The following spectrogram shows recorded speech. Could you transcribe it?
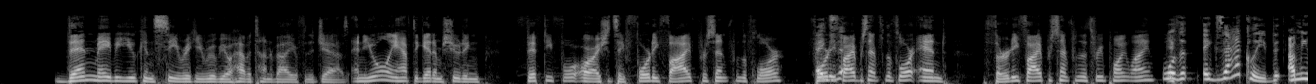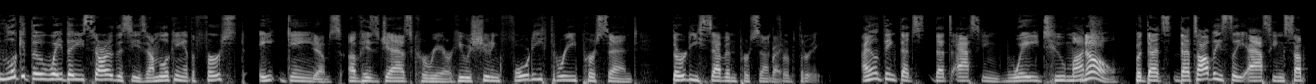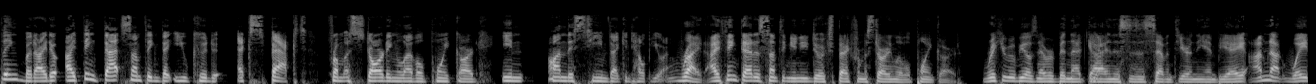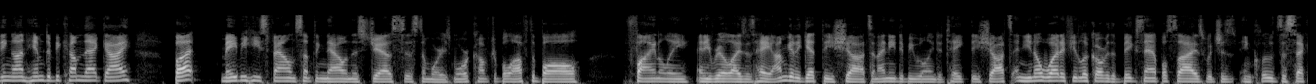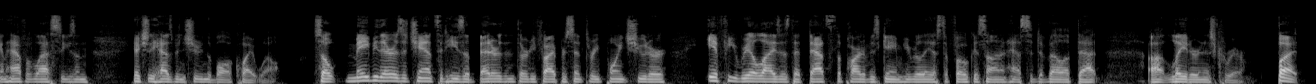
then maybe you can see Ricky Rubio have a ton of value for the Jazz. And you only have to get him shooting 54, or I should say 45% from the floor, 45% from the floor, and 35% from the three point line. Well, the, exactly. I mean, look at the way that he started the season. I'm looking at the first eight games of his Jazz career. He was shooting 43%, 37% Right. from three. I don't think that's that's asking way too much. No. but that's that's obviously asking something. But I don't. I think that's something that you could expect from a starting level point guard in on this team that can help you out. Right. I think that is something you need to expect from a starting level point guard. Ricky Rubio's never been that guy, and this is his seventh year in the NBA. I'm not waiting on him to become that guy, but maybe he's found something now in this Jazz system where he's more comfortable off the ball, finally, and he realizes, hey, I'm going to get these shots, and I need to be willing to take these shots. And you know what? If you look over the big sample size, which is, includes the second half of last season, he actually has been shooting the ball quite well. So maybe there is a chance that he's a better than 35% three point shooter if he realizes that that's the part of his game he really has to focus on and has to develop that uh, later in his career. But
